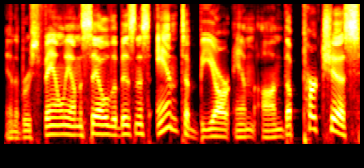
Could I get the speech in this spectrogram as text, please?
and the Bruce family on the sale of the business and to BRM on the purchase.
